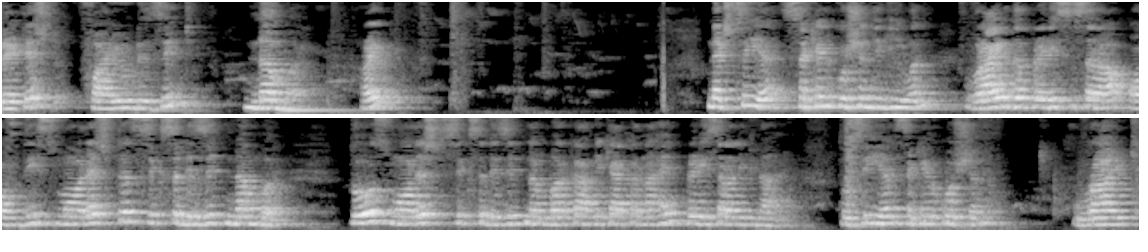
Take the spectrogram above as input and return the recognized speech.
greatest five digit number right next see है second question the given write the predecessor of the smallest six digit number तो स्मॉलेस्ट सिक्स डिजिट नंबर का हमें क्या करना है प्रेडिसरा लिखना है तो सी है second question right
